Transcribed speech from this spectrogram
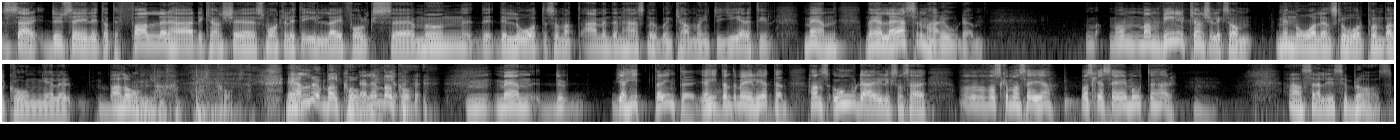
så här, du säger lite att det faller här, det kanske smakar lite illa i folks eh, mun, det, det låter som att äh, men den här snubben kan man ju inte ge det till. Men när jag läser de här orden, man, man vill kanske liksom med nålen slå hål på en balkong eller Ballong. balkong. Men- Eller en balkong. eller en balkong. Mm, Men du, jag hittar inte, jag hittar inte möjligheten. Hans ord är ju liksom så här, vad, ska man säga? Vad ska jag säga emot det här? Han säljer sig bra alltså.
